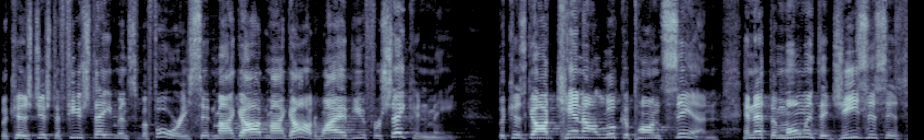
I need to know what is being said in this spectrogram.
because just a few statements before he said, My God, my God, why have you forsaken me? Because God cannot look upon sin. And at the moment that Jesus is,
